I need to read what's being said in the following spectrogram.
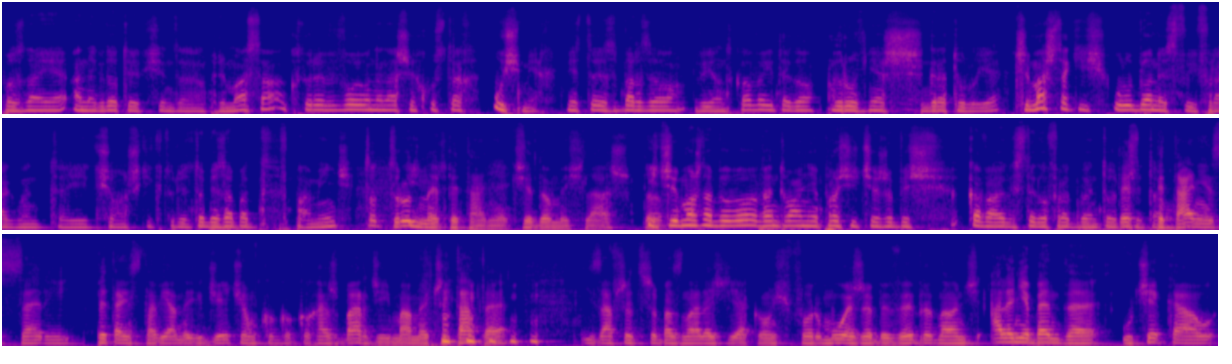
poznaje anegdoty księdza prymasa, które wywołują na naszych ustach uśmiech. Więc to jest bardzo wyjątkowe i tego również gratuluję. Czy masz jakiś ulubiony swój fragment tej książki, który tobie zapadł w pamięć? To trudne I, pytanie, jak się domyślasz. To... I czy można było ewentualnie prosić cię, żebyś kawałek z tego fragmentu to jest czytał? pytanie z serii pytań stawianych dzieciom, kogo kochasz bardziej, mamę czy tatę? I zawsze trzeba znaleźć jakąś formułę, żeby wybrnąć, ale nie będę uciekał.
